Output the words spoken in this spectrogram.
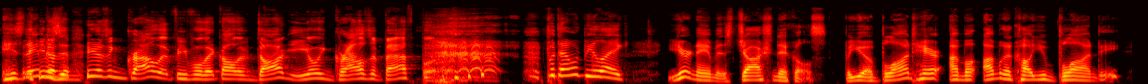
his name he isn't doesn't. He doesn't growl at people that call him doggy. He only growls at bath books. But that would be like your name is Josh Nichols, but you have blonde hair. I'm i I'm going to call you Blondie.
